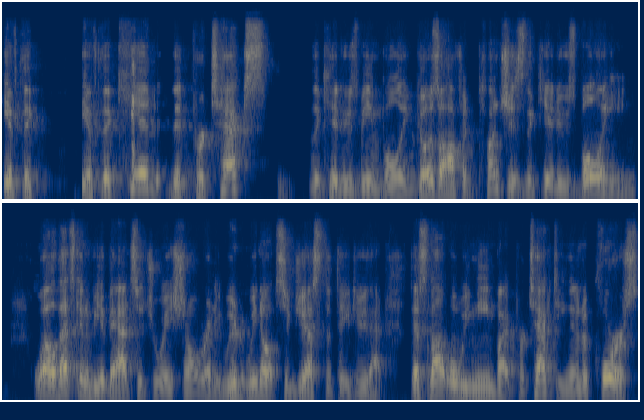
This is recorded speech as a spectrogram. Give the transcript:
if the if the kid that protects the kid who's being bullied goes off and punches the kid who's bullying, well, that's going to be a bad situation already. We, we don't suggest that they do that. That's not what we mean by protecting. And of course,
